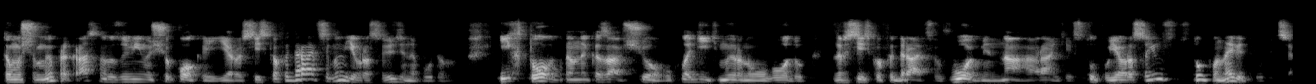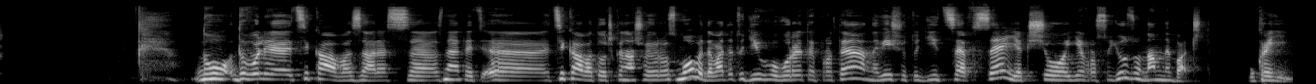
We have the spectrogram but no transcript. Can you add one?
Тому що ми прекрасно розуміємо, що поки є Російська Федерація, ми в Євросоюзі не будемо. І хто б нам не казав, що укладіть мирну угоду з Російською Федерацією в обмін на гарантії вступу в Євросоюз, вступу не відбудеться. Ну, доволі цікава зараз. е, Знаєте, е, цікава точка нашої розмови. Давайте тоді говорити про те, навіщо тоді це все, якщо Євросоюзу нам не бачити Україні.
